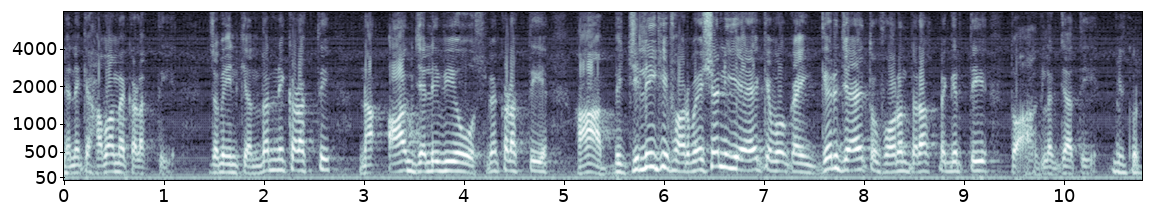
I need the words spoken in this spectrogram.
यानी कि हवा में कड़कती है। ज़मीन के अंदर नहीं कड़कती ना आग जली हुई हो उसमें कड़कती है। हाँ बिजली की फॉर्मेशन ये है कि वो कहीं गिर जाए तो फ़ौरन दरख्त पे गिरती है तो आग लग जाती है। बिल्कुल।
